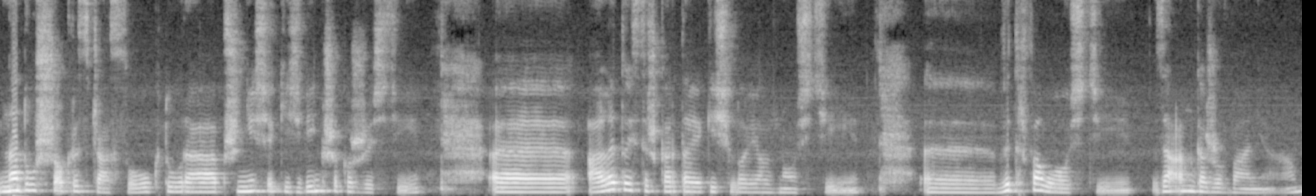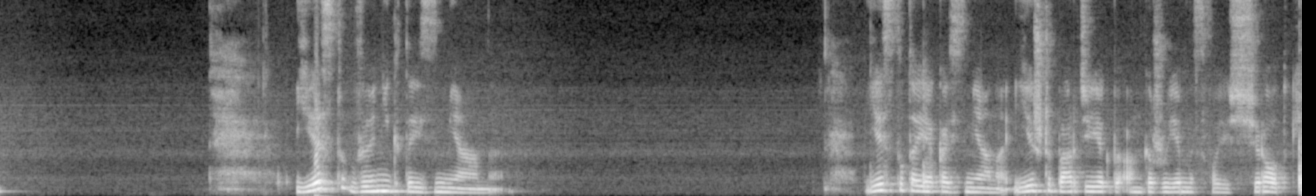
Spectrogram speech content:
na dłuższy okres czasu, która przyniesie jakieś większe korzyści, e, ale to jest też karta jakiejś lojalności, e, wytrwałości, zaangażowania. Jest wynik tej zmiany. Jest tutaj jakaś zmiana i jeszcze bardziej jakby angażujemy swoje środki.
